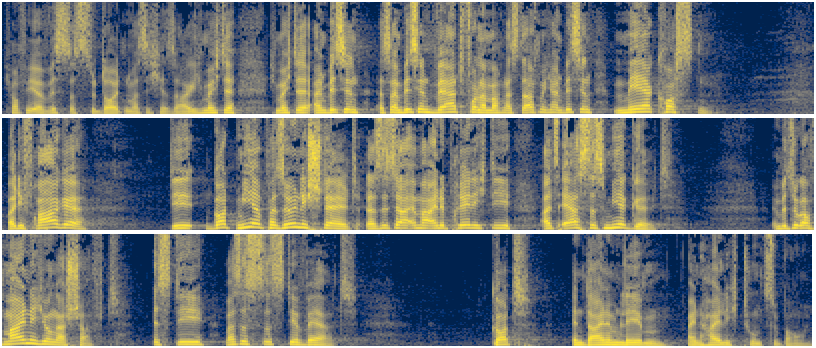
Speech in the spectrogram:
ich hoffe, ihr wisst das zu deuten, was ich hier sage. Ich möchte, ich möchte ein bisschen, es ein bisschen wertvoller machen. Es darf mich ein bisschen mehr kosten. Weil die Frage, die Gott mir persönlich stellt, das ist ja immer eine Predigt, die als erstes mir gilt. In Bezug auf meine Jüngerschaft ist die, was ist es dir wert, Gott in deinem Leben ein Heiligtum zu bauen,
